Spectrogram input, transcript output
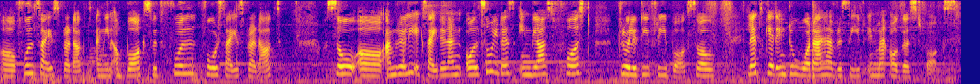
uh, full size products. I mean a box with full four size products so uh, i'm really excited. And also it is india's first cruelty free box. So let's get into what i have received in my august box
